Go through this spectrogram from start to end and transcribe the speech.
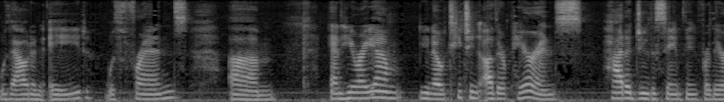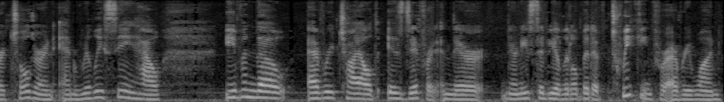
without an aide, with friends. Um, and here I am, you know, teaching other parents how to do the same thing for their children and really seeing how even though every child is different and there there needs to be a little bit of tweaking for everyone,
